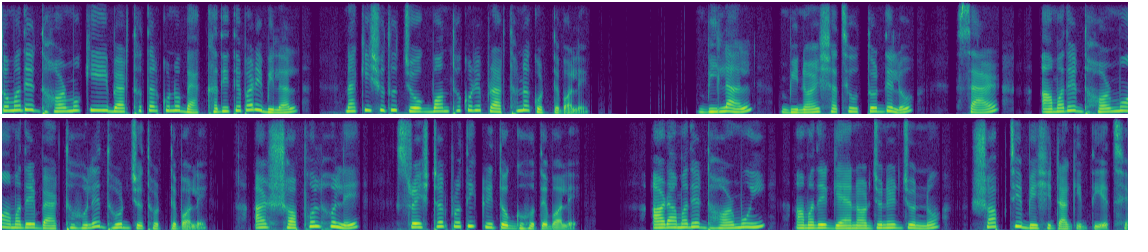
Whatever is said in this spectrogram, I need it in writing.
তোমাদের ধর্ম কি এই ব্যর্থতার কোনো ব্যাখ্যা দিতে পারে, বিলাল? নাকি শুধু চোখ বন্ধ করে প্রার্থনা করতে বলে? বিলাল বিনয়ের সাথে উত্তর দিল, স্যার, আমাদের ধর্ম আমাদের ব্যর্থ হলে ধৈর্য ধরতে বলে, আর সফল হলে শ্রেষ্ঠার প্রতি কৃতজ্ঞ হতে বলে। আর আমাদের ধর্মই আমাদের জ্ঞান অর্জনের জন্য সবচেয়ে বেশি টাগিদ দিয়েছে।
